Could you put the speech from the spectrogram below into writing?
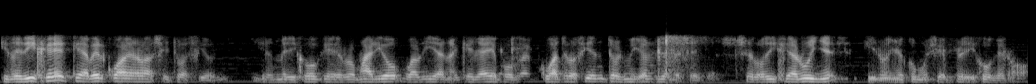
y le dije que a ver cuál era la situación. Y él me dijo que Romario valía en aquella época 400 millones de pesetas. Se lo dije a Núñez y Núñez, como siempre, dijo que no,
